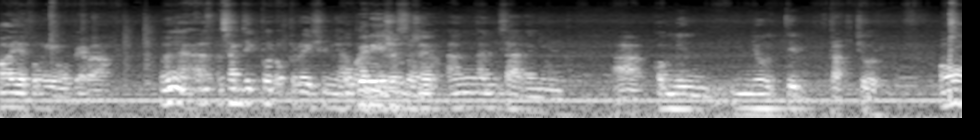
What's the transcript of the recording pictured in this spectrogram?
kaya itong i-opera. Oo nga, ang subject for operation nga. Operation to, sir. Ang ano sa akin yung ah, comminutive fracture. Oo.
